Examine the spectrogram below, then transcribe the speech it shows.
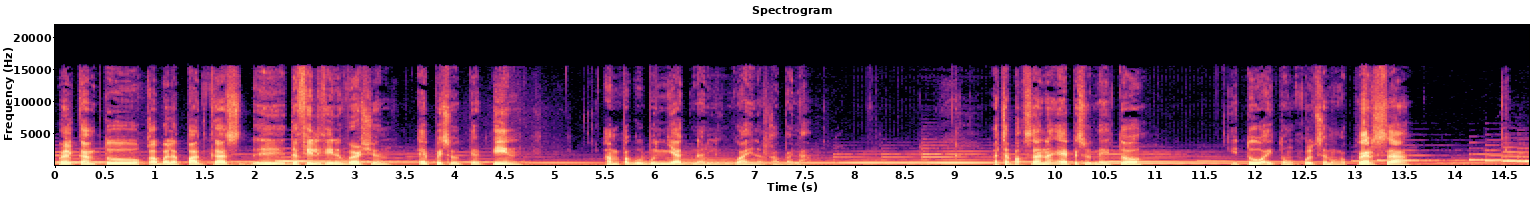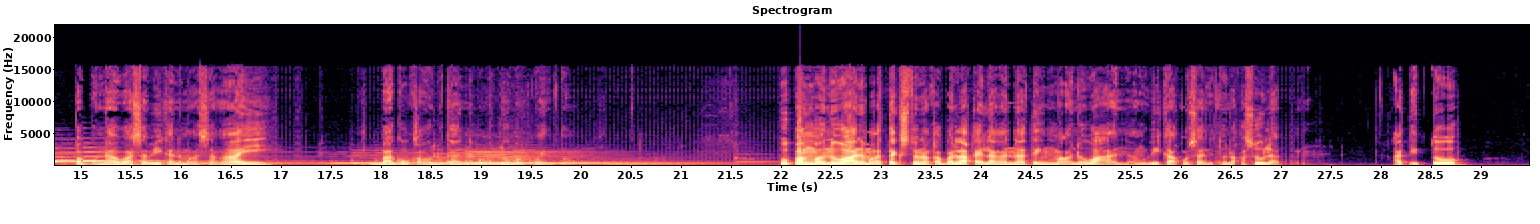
Welcome to Kabbalah Podcast, the, the Filipino version, episode 13, ang pagbubunyag ng lingwahe ng Kabbalah. At sa paksa ng episode na ito, ito ay tungkol sa mga Persa, pag-unawa sa wika ng mga sangay, at bagong kahulugan ng mga lumang kwento. Upang maunawaan ang mga teksto ng Kabbalah, kailangan nating maunawaan ang wika kung saan ito nakasulat. At ito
